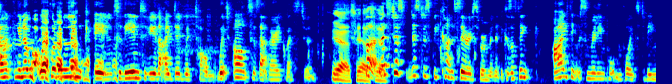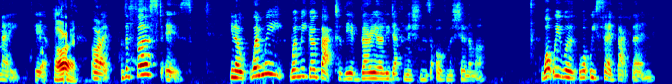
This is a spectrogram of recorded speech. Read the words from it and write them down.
And you know what? We'll put a link in to the interview that I did with Tom, which answers that very question. Yes, yes. But yes. let's just let's just be kind of serious for a minute because I think I think there's some really important points to be made here. All right. All right. The first is, you know, when we when we go back to the very early definitions of machinima, what we were what we said back then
